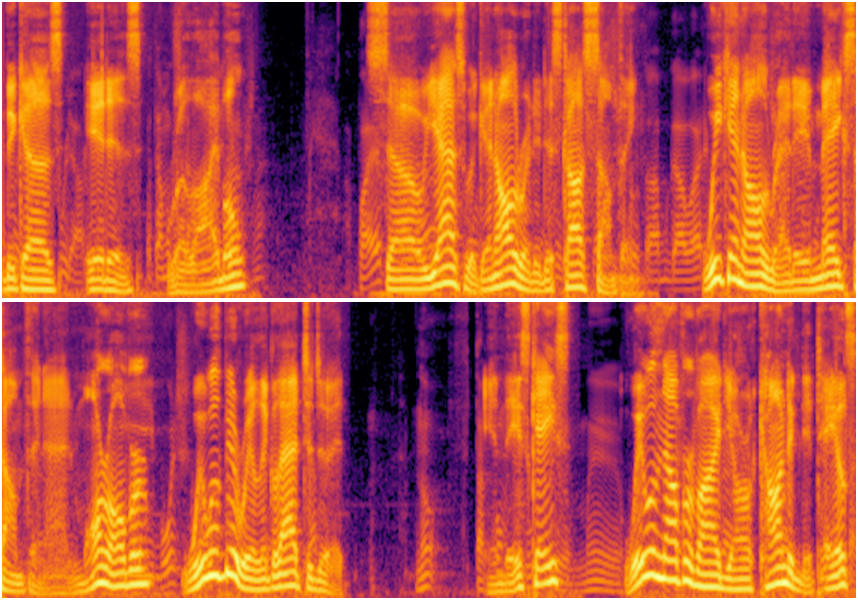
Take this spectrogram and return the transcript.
because it is reliable. So yes, we can already discuss something. We can already make something and moreover, we will be really glad to do it. In this case, we will now provide your contact details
